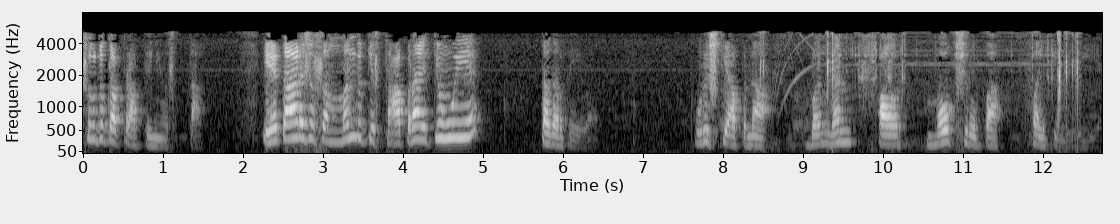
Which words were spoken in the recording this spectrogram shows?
सुख का प्राप्ति नहीं हो सकता। एतारश संबंध की स्थापना क्यों हुई है? तदर्थ पुरुष के अपना बंधन और मोक्ष रूपा फल के लिए हुई है।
